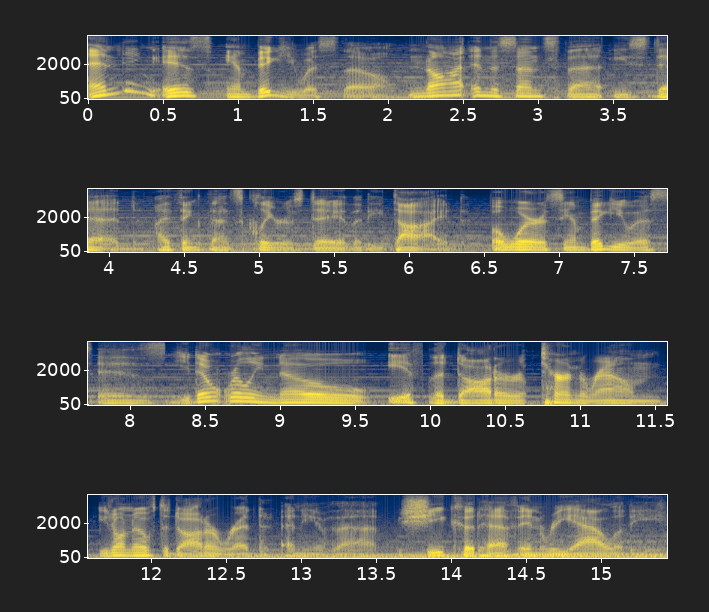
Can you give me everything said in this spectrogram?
ending is ambiguous, though, not in the sense that he's dead. I think that's clear as day that he died. But where it's ambiguous is you don't really know if the daughter turned around. You don't know if the daughter read any of that. She could have, in reality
